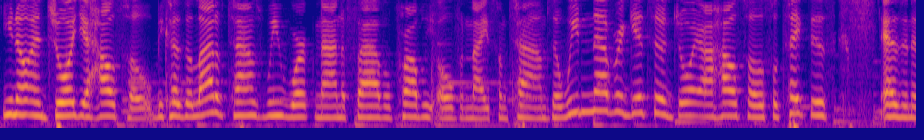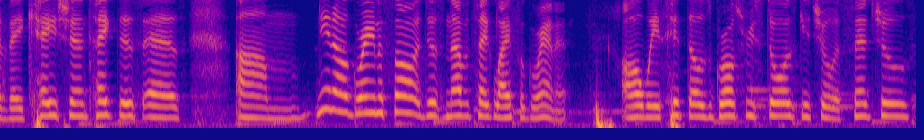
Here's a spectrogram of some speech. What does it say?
you know, enjoy your household because a lot of times we work nine to five or probably overnight sometimes, and we never get to enjoy our household. So take this as in a vacation. Take this as, um, you know, grain of salt. Just never take life for granted. Always hit those grocery stores, get your essentials.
